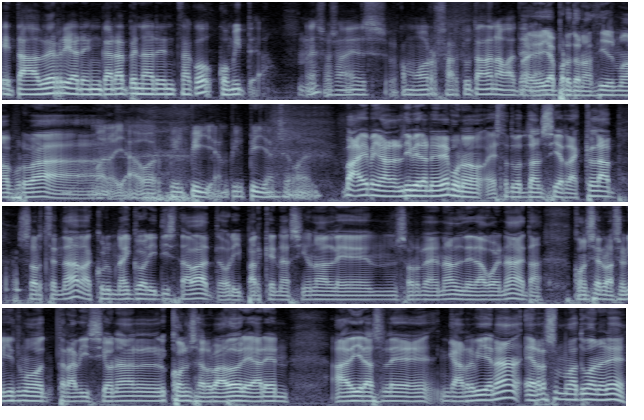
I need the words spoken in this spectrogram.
eta aberriaren garapenarentzako komitea ¿es? O sea, es como hor sartuta dana batera. Bai, ya protonazismo apurba... Bueno, ya hor, pilpillan, pilpillan, zegoen. Bai, baina aldi beran ere, bueno, estatu batutan Sierra Club sortzen da, ba, kulum nahiko eritista bat, hori Parque Nacionalen sorrean alde dagoena, eta konservazionismo tradizional konservadorearen adierazle garbiena. Erresun batuan ere,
